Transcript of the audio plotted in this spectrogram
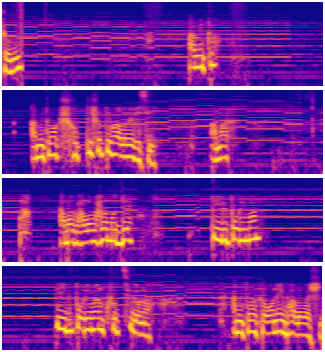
সুমি, আমি তো, আমি তোমাকে সত্যি সত্যি ভালোবেসেছি। আমার আমার ভালোবাসার মধ্যে তিল পরিমাণ তিল পরিমাণ খুঁজছিল না। আমি তোমাকে অনেক ভালোবাসি।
